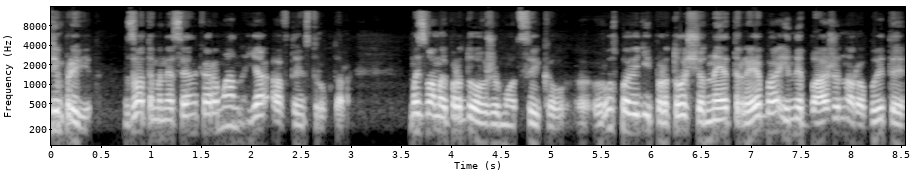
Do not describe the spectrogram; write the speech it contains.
Всім привіт! Звати мене Сенка Роман, я автоінструктор. Ми з вами продовжимо цикл е, розповіді про те, що не треба і не бажано робити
